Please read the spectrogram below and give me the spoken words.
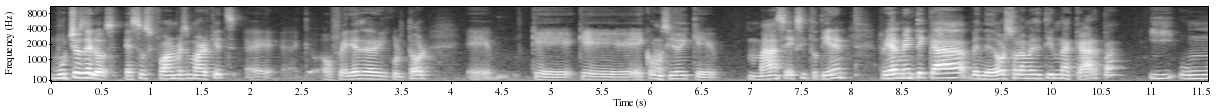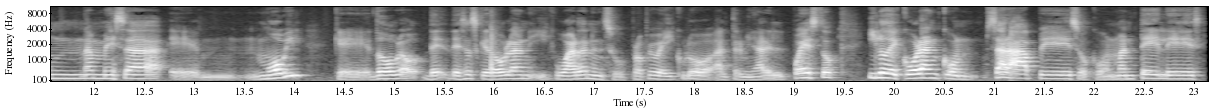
Muchos de los, estos farmers markets eh, o ferias del agricultor que, que he conocido y que más éxito tienen, realmente cada vendedor solamente tiene una carpa y una mesa móvil que de, esas que doblan y guardan en su propio vehículo al terminar el puesto y lo decoran con zarapes o con manteles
